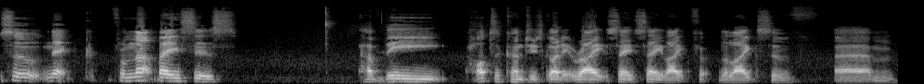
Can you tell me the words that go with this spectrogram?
so Nick, from that basis, have the hotter countries got it right? Say, say, like the likes of um,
